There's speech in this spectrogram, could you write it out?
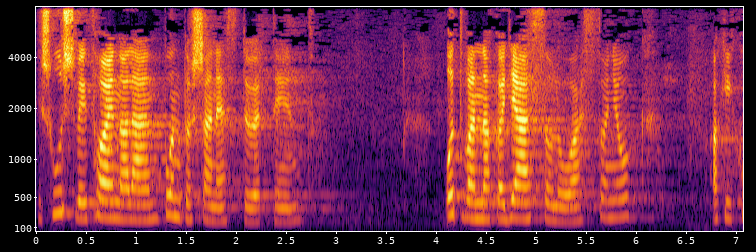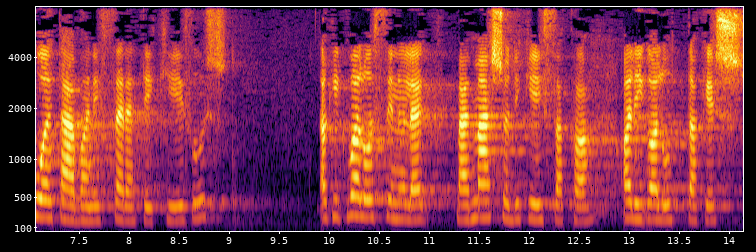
És húsvét hajnalán pontosan ez történt. Ott vannak a gyászoló asszonyok, akik holtában is szeretik Jézust, akik valószínűleg már második éjszaka alig aludtak, és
